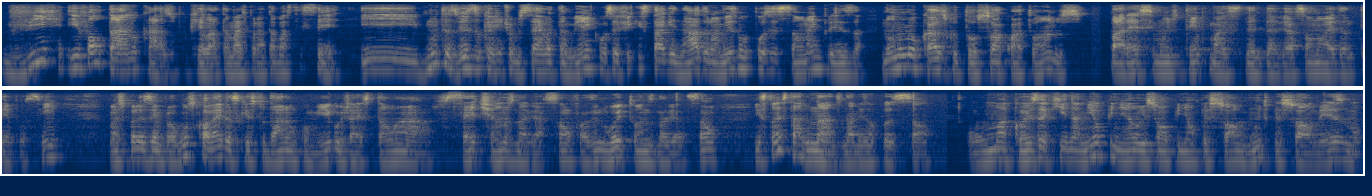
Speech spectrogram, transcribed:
vir e voltar, no caso, porque lá está mais barato abastecer. E muitas vezes o que a gente observa também é que você fica estagnado na mesma posição na empresa. Não no meu caso, que eu estou só há quatro anos, parece muito tempo, mas dentro da aviação não é tanto tempo assim. Mas, por exemplo, alguns colegas que estudaram comigo já estão há sete anos na aviação, fazendo oito anos na aviação, estão estagnados na mesma posição. Uma coisa que, na minha opinião, isso é uma opinião pessoal, muito pessoal mesmo,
